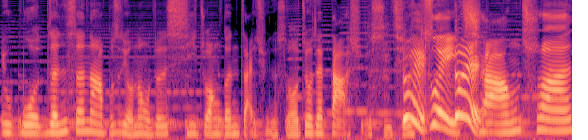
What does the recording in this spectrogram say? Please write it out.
因为我人生啊，不是有那种就是西装跟窄裙的时候，就在大学时期对最常穿。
